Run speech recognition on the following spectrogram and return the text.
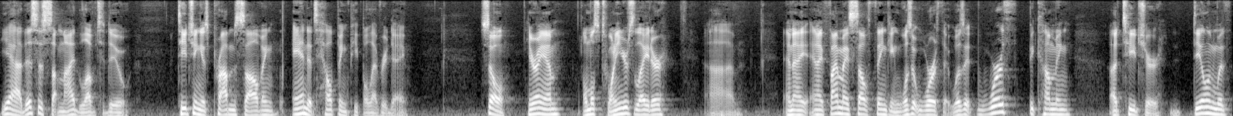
yeah, this is something I'd love to do. Teaching is problem solving and it's helping people every day. So here I am, almost 20 years later, uh, and I and I find myself thinking, was it worth it? Was it worth becoming a teacher, dealing with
